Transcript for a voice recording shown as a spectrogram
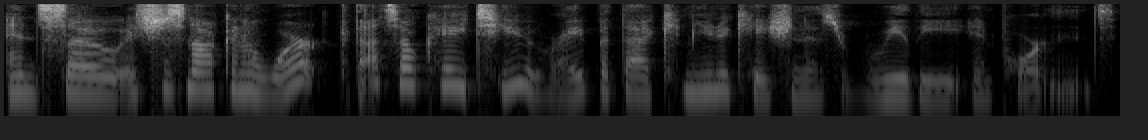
And so it's just not going to work. That's okay too, right? But that communication is really important.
